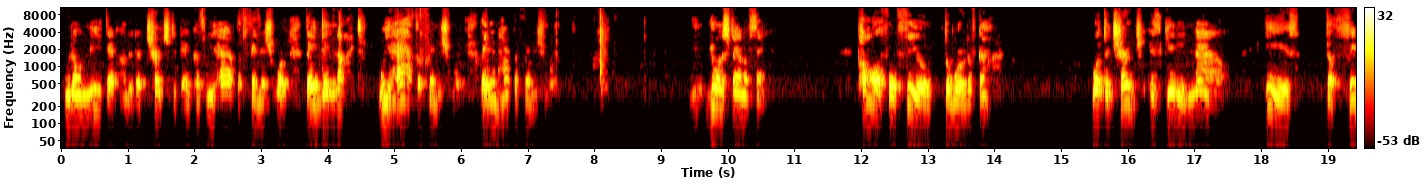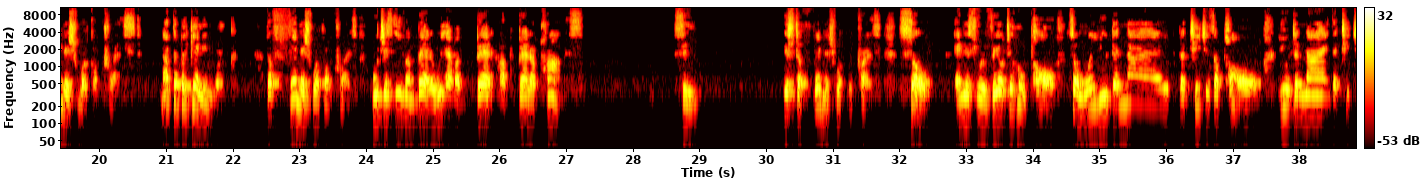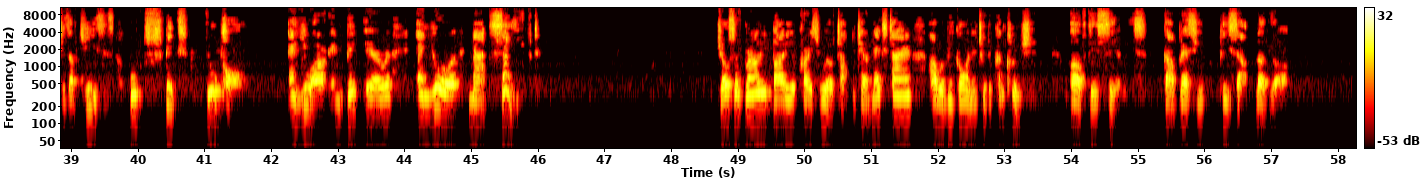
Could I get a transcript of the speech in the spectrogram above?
We don't need that under the church today because we have the finished work. They did not. We have the finished work. They didn't have the finished work. You, understand what I'm saying? Paul fulfilled the word of God. What the church is getting now is the finished work of Christ, not the beginning work. The finished work of Christ, which is even better. We have a better, a better promise. See, it's to finish work of Christ. So, and it's revealed to who? Paul. So when you deny the teachings of Paul, you deny the teachings of Jesus, who speaks through Paul. And you are in big error and you're not saved. Joseph Brownlee, Body of Christ Real Talk. Until next time, I will be going into the conclusion of this series. God bless you. Peace out. Love you all.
